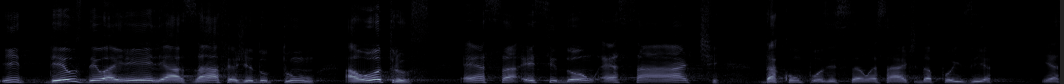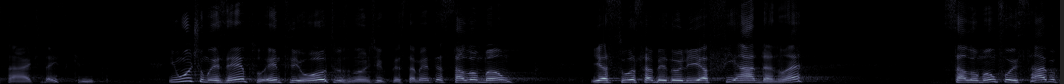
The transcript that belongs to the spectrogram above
E Deus deu a ele, a Asaf, a Gedutum, a outros, essa, esse dom, essa arte da composição, essa arte da poesia e essa arte da escrita. E um último exemplo, entre outros no Antigo Testamento, é Salomão e a sua sabedoria afiada, não é? Salomão foi sábio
